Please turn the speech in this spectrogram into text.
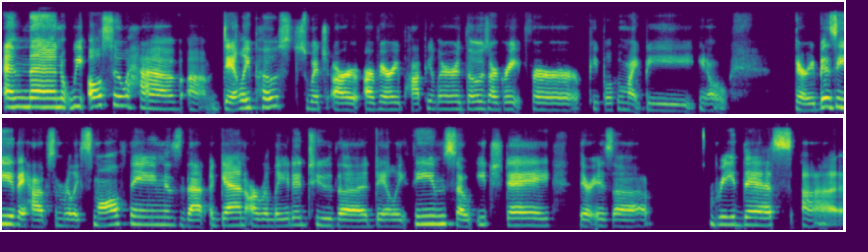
And then we also have um, daily posts, which are are very popular. Those are great for people who might be, you know, very busy. They have some really small things that, again, are related to the daily themes. So each day there is a read this, uh,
